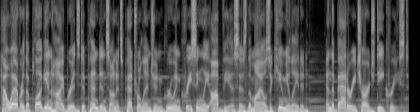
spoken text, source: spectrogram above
However, the plug-in hybrid's dependence on its petrol engine grew increasingly obvious as the miles accumulated and the battery charge decreased,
